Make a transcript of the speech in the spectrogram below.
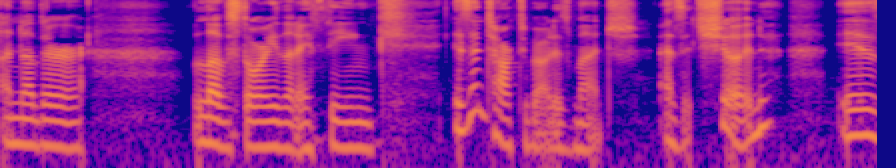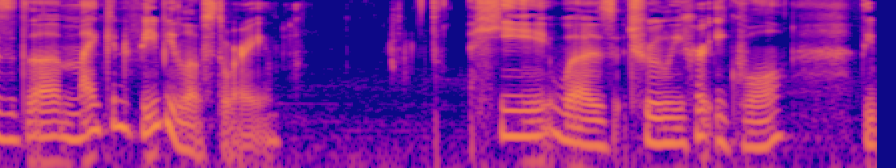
Another love story that I think isn't talked about as much as it should is the Mike and Phoebe love story. He was truly her equal, the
